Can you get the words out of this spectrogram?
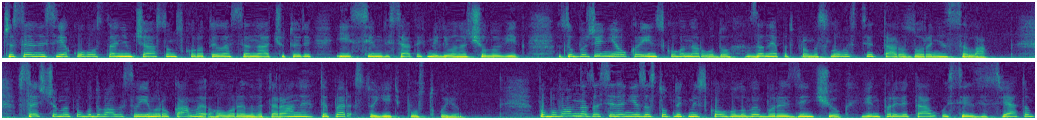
чисельність якого останнім часом скоротилася на 4,7 мільйона чоловік, зубожіння українського народу, занепад промисловості та розорення села. Все, що ми побудували своїми руками, говорили ветерани, тепер стоїть пусткою. Побував на засіданні заступник міського голови Борис Зінчук. Він привітав усіх зі святом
